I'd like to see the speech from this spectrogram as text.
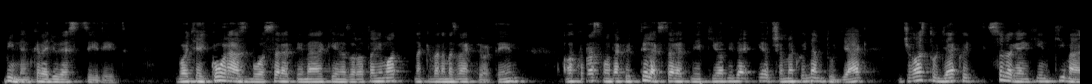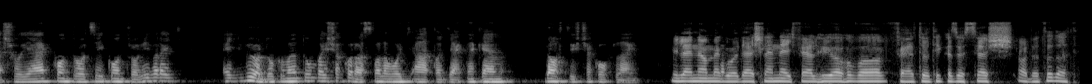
vinnem kell egy üres CD-t. Vagy ha egy kórházból szeretném elkérni az adataimat, nekem velem ez megtörtént, akkor azt mondták, hogy tényleg szeretnék kiadni, de értsen meg, hogy nem tudják, csak azt tudják, hogy szövegenként kimásolják Ctrl-C, Ctrl-V-vel egy, egy Word dokumentumba, és akkor azt valahogy átadják nekem, de azt is csak offline. Mi lenne a megoldás? Lenne egy felhő, ahova feltöltik az összes adatodat?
